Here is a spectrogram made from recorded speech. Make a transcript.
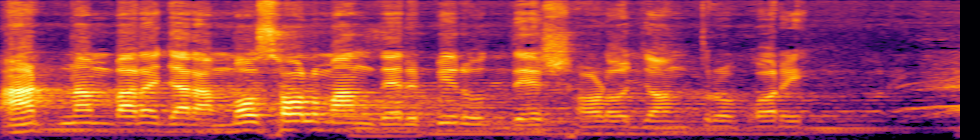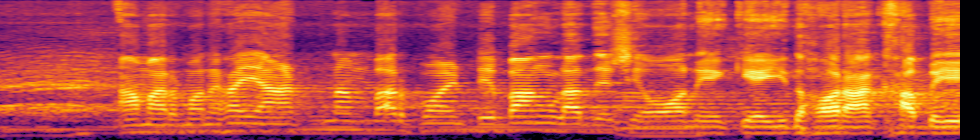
আট নম্বরে যারা মুসলমানদের বিরুদ্ধে ষড়যন্ত্র করে। আমার মনে হয় আট নাম্বার পয়েন্টে বাংলাদেশে অনেকেই ধরা খাবে।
